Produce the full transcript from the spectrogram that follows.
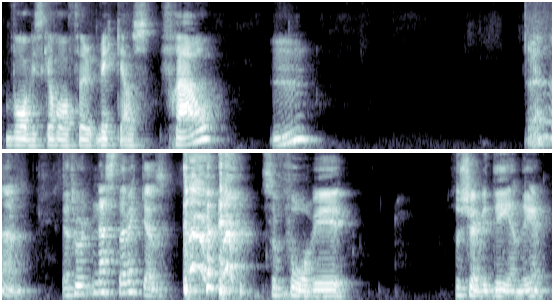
vad vi ska ha för veckans frau. Mm. Ja. Jag tror nästa vecka så får vi... Så kör vi DND. För,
